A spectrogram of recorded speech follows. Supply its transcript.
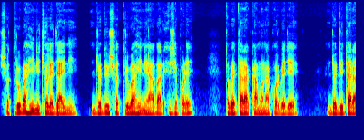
শত্রুবাহিনী চলে যায়নি, যদিও শত্রুবাহিনী আবার এসে পড়ে। তবে তারা কামনা করবে যে, যদি তারা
